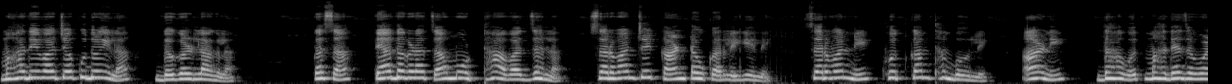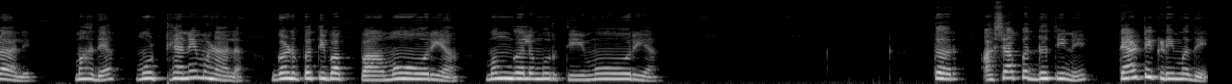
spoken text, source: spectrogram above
महादेवाच्या कुदळीला दगड लागला. तसा त्या दगडाचा मोठा आवाज झाला. सर्वांचे कान टवकारले गेले. सर्वांनी खोदकाम थांबवले आणि धावत महाद्याजवळ आले. महाद्या मोठ्याने म्हणाला गणपती बाप्पा मोर्या मंगलमूर्ती मोर्या. तर अशा पद्धतीने त्या टेकडीमध्ये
